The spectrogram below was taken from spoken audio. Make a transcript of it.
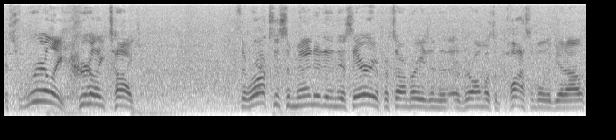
It's really, really tight. The rocks are cemented in this area for some reason. They're almost impossible to get out.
